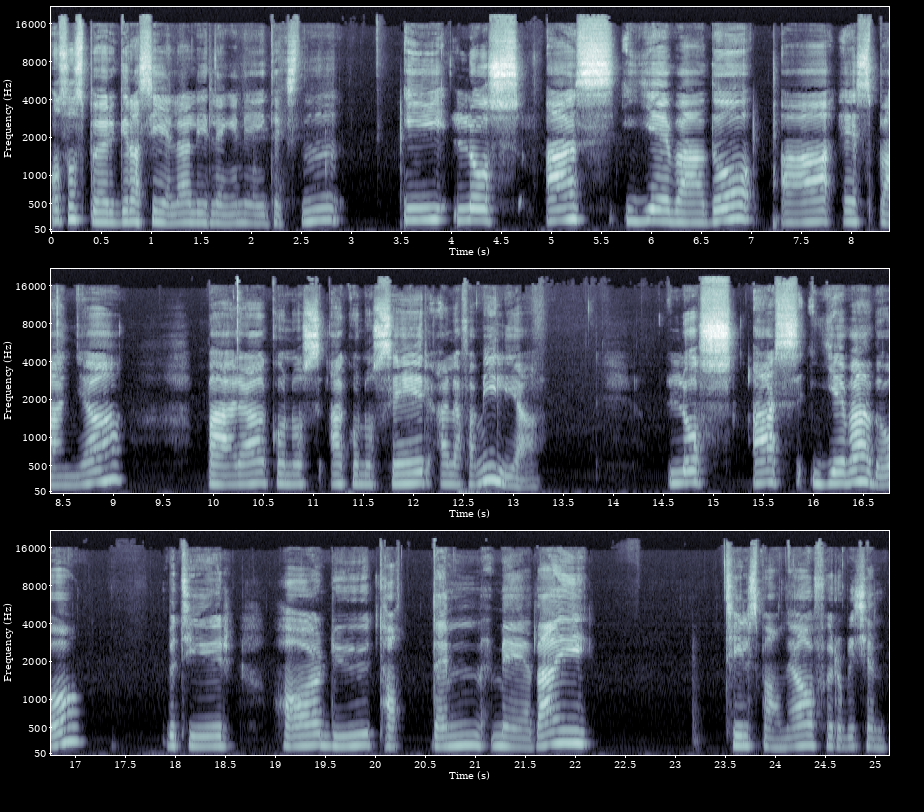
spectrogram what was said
Og så spør Graciela litt lenger ned i teksten Y los has llevado a España para a conocer a la familia. Los has llevado betyr har du tatt dem med deg til Spania for å bli kjent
